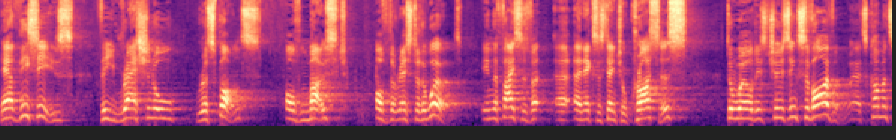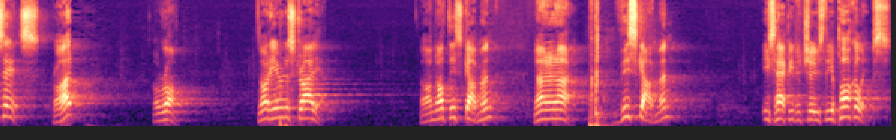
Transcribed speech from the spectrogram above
Now, this is the rational response of most of the rest of the world. In the face of a, a, an existential crisis, the world is choosing survival. It's common sense, right? Or wrong? Not here in Australia. Oh, not this government. No, no, no. This government is happy to choose the apocalypse.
